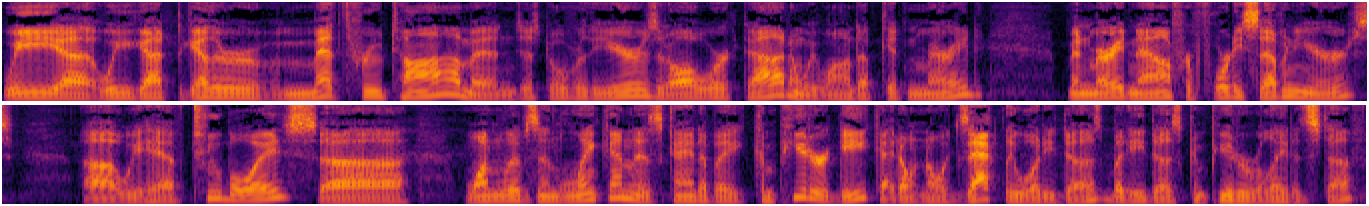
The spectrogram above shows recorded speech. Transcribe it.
we uh, we got together, met through Tom, and just over the years it all worked out, and we wound up getting married. Been married now for 47 years. Uh, we have two boys. Uh, one lives in Lincoln, is kind of a computer geek. I don't know exactly what he does, but he does computer related stuff.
